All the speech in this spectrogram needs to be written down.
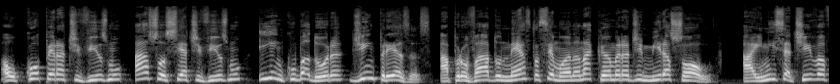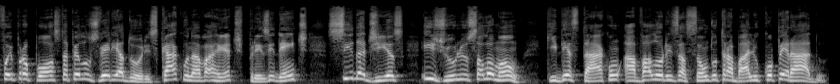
ao Cooperativismo, Associativismo e Incubadora de Empresas, aprovado nesta semana na Câmara de Mirassol. A iniciativa foi proposta pelos vereadores Caco Navarrete, presidente, Cida Dias e Júlio Salomão, que destacam a valorização do trabalho cooperado.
